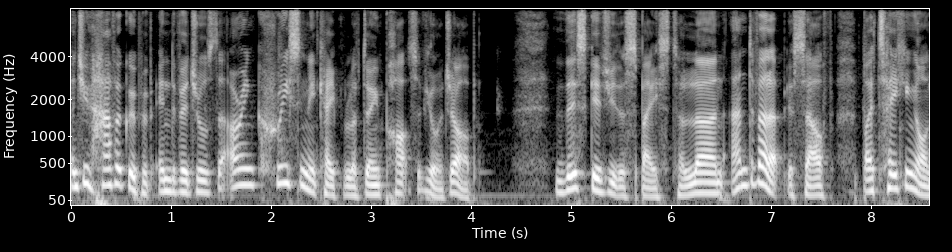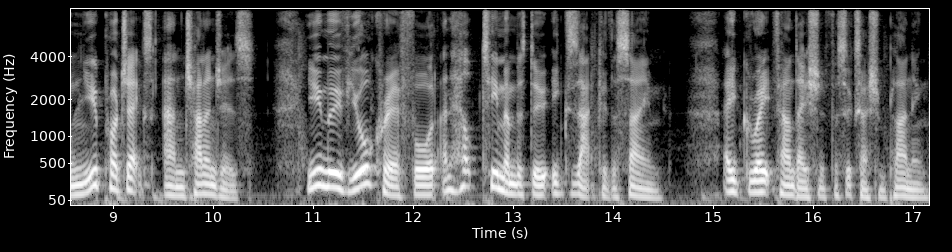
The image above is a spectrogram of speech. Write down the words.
and you have a group of individuals that are increasingly capable of doing parts of your job. This gives you the space to learn and develop yourself by taking on new projects and challenges. You move your career forward and help team members do exactly the same. A great foundation for succession planning.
